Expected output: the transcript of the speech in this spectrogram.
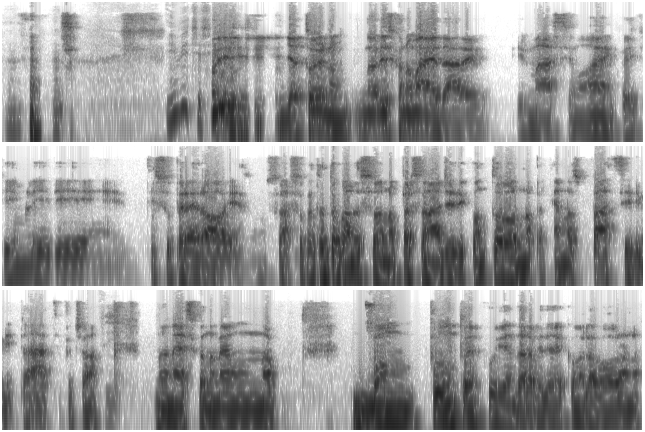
Invece sì. Poi gli attori non, non, riescono mai a dare il massimo eh, in quei film lì di, di supereroi, soprattutto quando sono personaggi di contorno perché hanno spazi limitati, perciò sì. non è secondo me un, un, buon punto in cui andare a vedere come lavorano.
